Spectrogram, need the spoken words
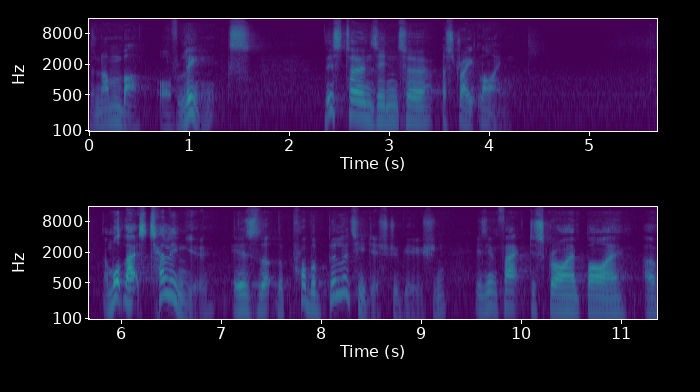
the number of links, this turns into a straight line. And what that's telling you is that the probability distribution is in fact described by a,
